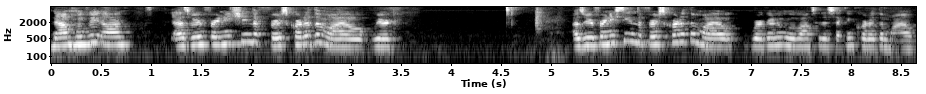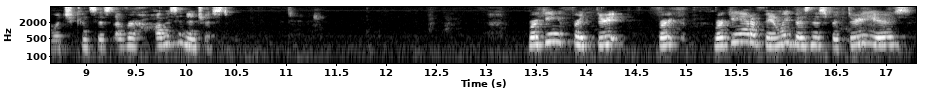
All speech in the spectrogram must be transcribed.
Now moving on, as we're finishing the first quarter of the mile, we're as we're finishing the first quarter of the mile, we're going to move on to the second quarter of the mile, which consists of our hobbies and interests. Working for three, work, working at a family business for three years,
